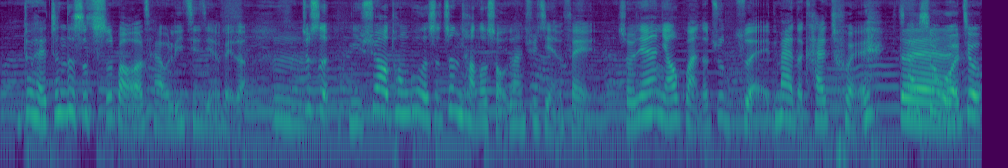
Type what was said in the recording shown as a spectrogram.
对，真的是吃饱了才有力气减肥的。嗯，就是你需要通过的是正常的手段去减肥。首先你要管得住嘴，迈得开腿。对 但是我就，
